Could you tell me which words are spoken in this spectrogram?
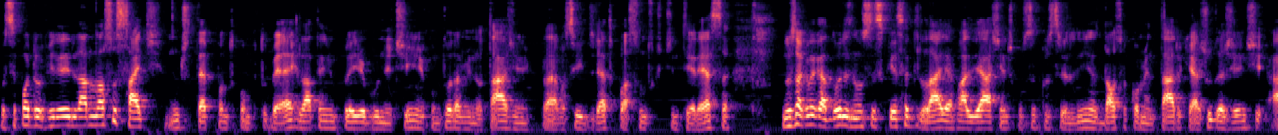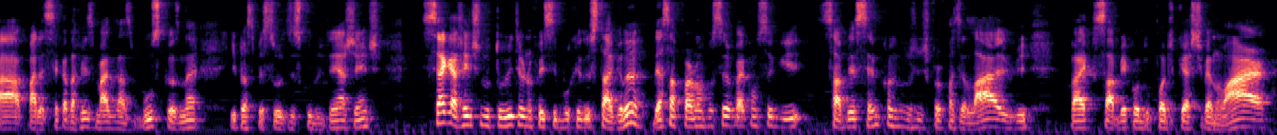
você pode ouvir ele lá no nosso site, multitap.com.br. Lá tem um player bonitinho, com toda a minutagem, para você ir direto para o assunto que te interessa. Nos agregadores, não se esqueça de ir lá e avaliar a gente com 5 estrelinhas, dar o seu comentário, que ajuda a gente a aparecer cada vez mais nas buscas, né? E para as pessoas descobrirem a gente. Segue a gente no Twitter, no Facebook e no Instagram. Dessa forma você vai conseguir saber sempre quando a gente for fazer live, vai saber quando o podcast estiver no ar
